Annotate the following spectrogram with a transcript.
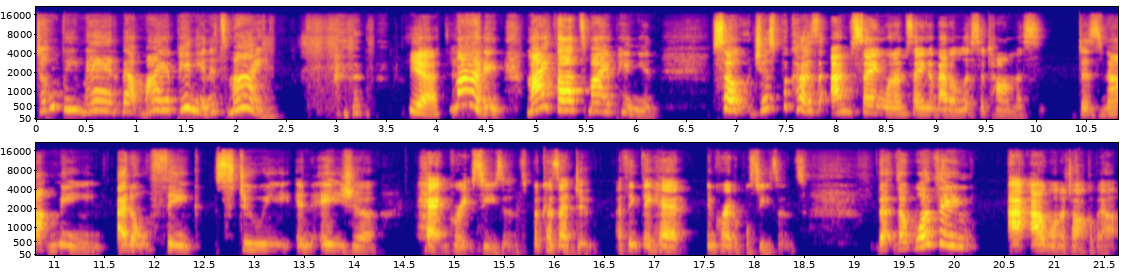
don't be mad about my opinion. It's mine. Yeah. It's mine. My thoughts, my opinion. So just because I'm saying what I'm saying about Alyssa Thomas does not mean I don't think Stewie and A'ja had great seasons because I do. I think they had incredible seasons. The, the one thing I, I want to talk about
